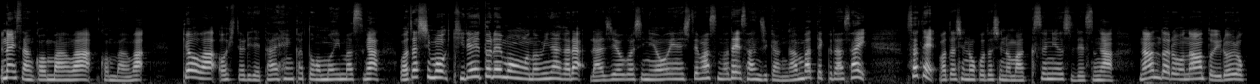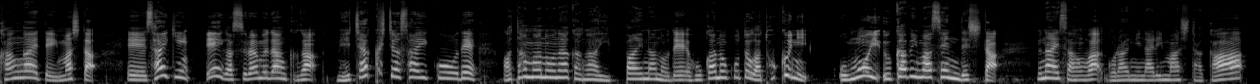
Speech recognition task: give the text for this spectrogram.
うないさんこんばんは。こんばんは。今日はお一人で大変かと思いますが私もキレートレモンを飲みながらラジオ越しに応援してますので3時間頑張ってください。さて私の今年のマックスニュースですがなんだろうなといろいろ考えていました、えー最近映画スラムダンクがめちゃくちゃ最高で頭の中がいっぱいなので他のことが特に思い浮かびませんでした。うないさんはご覧になりましたか、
